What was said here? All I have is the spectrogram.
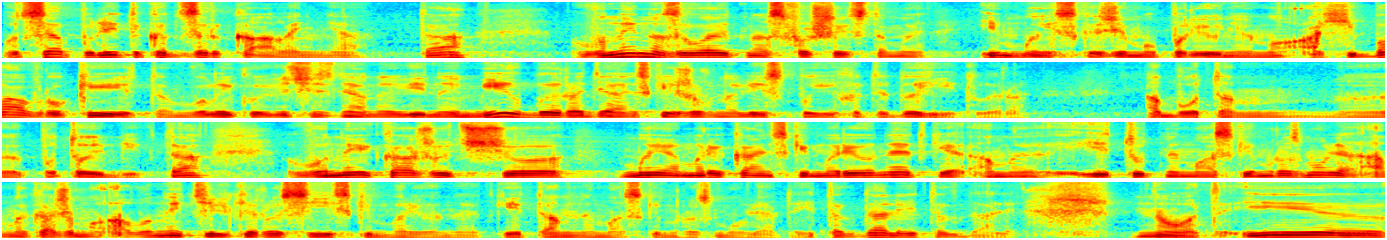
оця політика дзеркалення. Та? Вони називають нас фашистами, і ми, скажімо, порівнюємо. А хіба в роки там, Великої вітчизняної війни міг би радянський журналіст поїхати до Гітлера? Або там е, по той бік, та вони кажуть, що ми американські маріонетки, а ми і тут нема з ким розмовляти. А ми кажемо, а вони тільки російські маріонетки, і там нема з ким розмовляти, і так далі, і так далі. Ну от і е,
